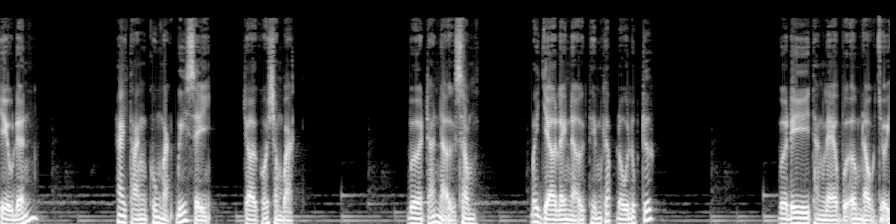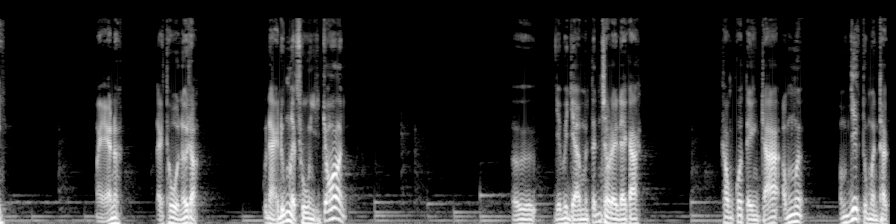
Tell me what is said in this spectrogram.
Chiều đến Hai thằng khuôn mặt bí xị Trời khỏi sòng bạc. Vừa trả nợ xong Bây giờ lại nợ thêm gấp đôi lúc trước. Vừa đi thằng Lèo vừa ôm đầu chửi. Mẹ nó, lại thua nữa rồi. Bữa này đúng là xuồng gì chó. Ừ, vậy bây giờ mình tính sau đây đại ca. Không có tiền trả ổng Ổng giết tụi mình thật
